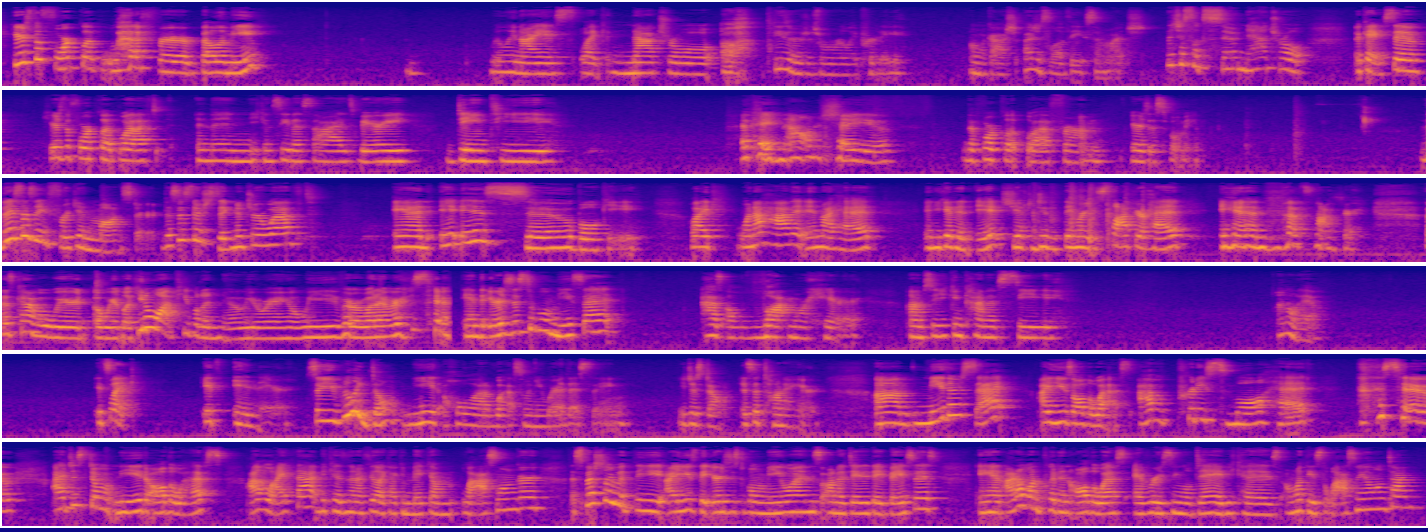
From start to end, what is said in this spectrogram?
Here's the four clip weft for Bellami really nice, like natural. Oh, these are just really pretty. Oh my gosh, I just love these so much. It just looks so natural. Okay, so here's the four clip weft, and then you can see the sides, very dainty. Okay, now I want to show you the four clip weft from Irresistible Me. This is a freaking monster. This is their signature weft and it is so bulky. Like when I have it in my head and you get an itch, you have to do the thing where you slap your head and that's not very, that's kind of a weird, a weird look. You don't want people to know you're wearing a weave or whatever. So, and the Irresistible Me set has a lot more hair. Um, so you can kind of see, I don't know. It's like, it's in there. So you really don't need a whole lot of wefts when you wear this thing. You just don't. It's a ton of hair. Um, neither set, I use all the wefts. I have a pretty small head, so I just don't need all the wefts. I like that because then I feel like I can make them last longer, especially with the, I use the Irresistible Me ones on a day-to-day -day basis, and I don't want to put in all the wefts every single day because I want these to last me a long time.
